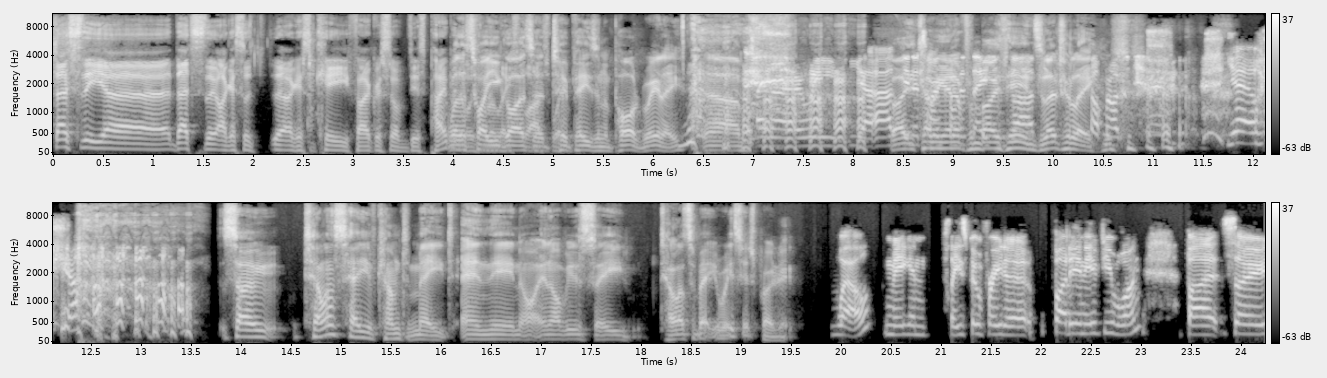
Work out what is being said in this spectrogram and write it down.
that's the uh, that's the I guess the, I guess the key focus of this paper. Well, that's why you guys are two peas in a pod, really. Um, I know. We, yeah, both coming at it from both ends, literally. yeah, yeah. so, tell us how you've come to meet, and then oh, and obviously tell us about your research project well, Megan, please feel free to butt in if you want. But so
